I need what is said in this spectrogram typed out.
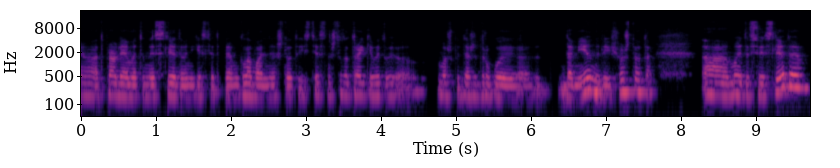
отправляем это на исследование, если это прям глобальное что-то, естественно, что затрагивает, э, может быть, даже другой э, домен или еще что-то. А, мы это все исследуем,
